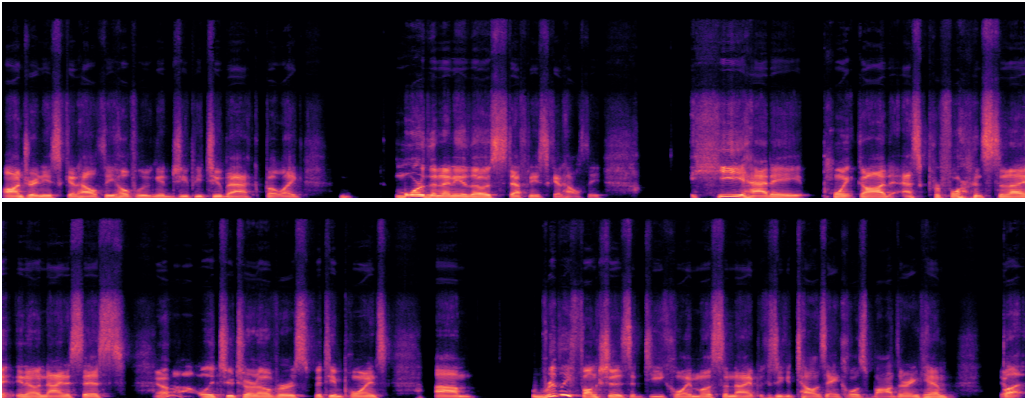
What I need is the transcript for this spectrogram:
Andre needs to get healthy. Hopefully, we can get GP two back, but like more than any of those, Steph needs to get healthy. He had a point guard esque performance tonight. You know, nine assists, uh, only two turnovers, fifteen points. Um, really functioned as a decoy most of the night because you could tell his ankle was bothering him. Yep. But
